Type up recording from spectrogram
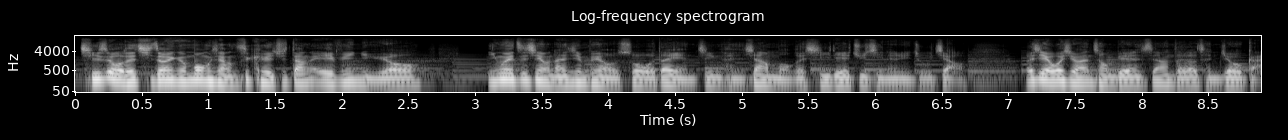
其实我的其中一个梦想是可以去当 AV 女优，因为之前有男性朋友说我戴眼镜很像某个系列剧情的女主角，而且我喜欢从别人身上得到成就感。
